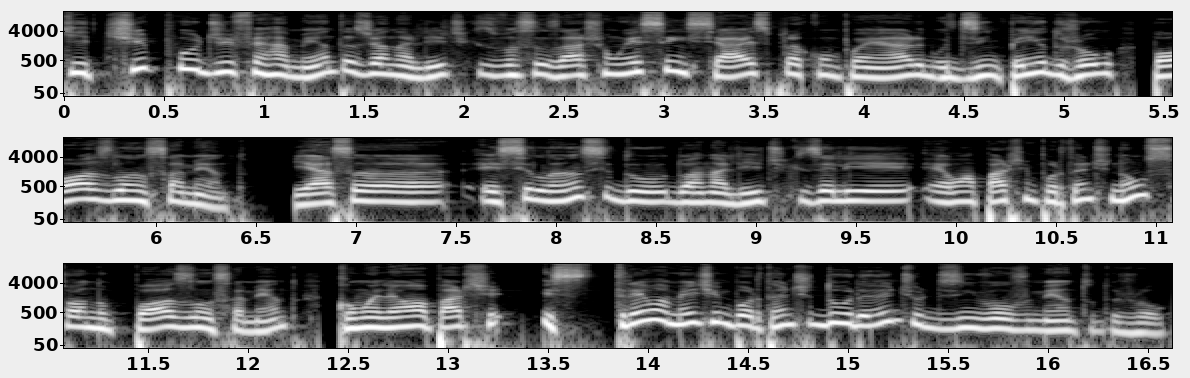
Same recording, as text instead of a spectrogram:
Que tipo de ferramentas de analytics vocês acham essenciais para acompanhar o desempenho do jogo pós-lançamento? E essa, esse lance do, do Analytics ele é uma parte importante não só no pós-lançamento, como ele é uma parte extremamente importante durante o desenvolvimento do jogo.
